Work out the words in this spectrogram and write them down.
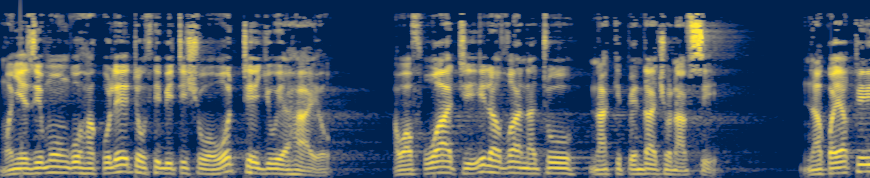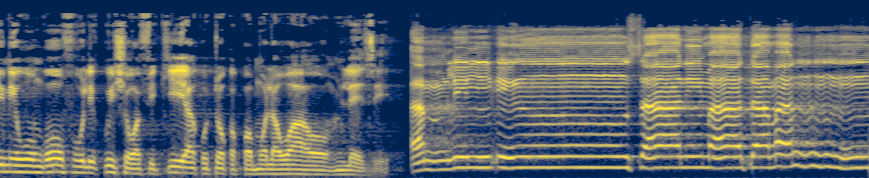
Mwenyezi Mungu hakuleta uthibitisho wowote juu ya hayo hawafuati ila dhana tu na kipendacho nafsi Na kwa yakini uongofu ulikwisha wafikia kutoka kwa Mola wao mlezi. Am lil insani ma tamanna,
